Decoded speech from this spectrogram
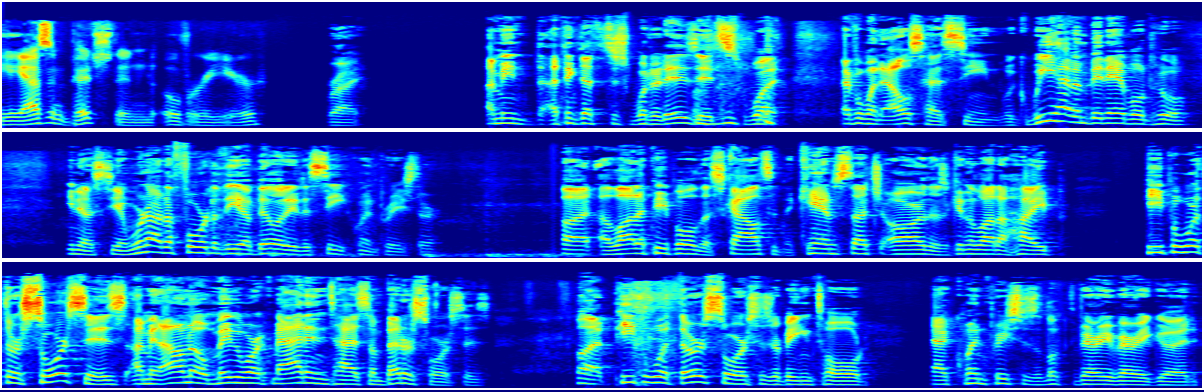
he hasn't pitched in over a year. Right. I mean, I think that's just what it is. It's what everyone else has seen. Like we haven't been able to, you know, see him. We're not afforded the ability to see Quinn Priester. But a lot of people, the scouts and the camps such are, there's getting a lot of hype. People with their sources, I mean, I don't know, maybe Mark Madden has some better sources, but people with their sources are being told that Quinn Priester has looked very, very good.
